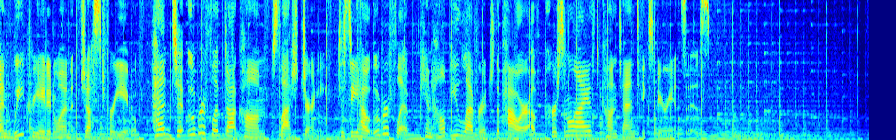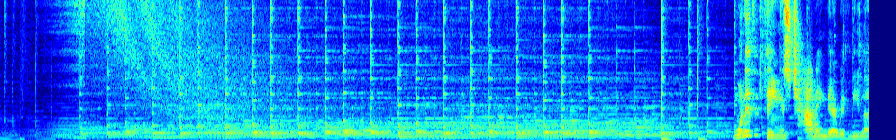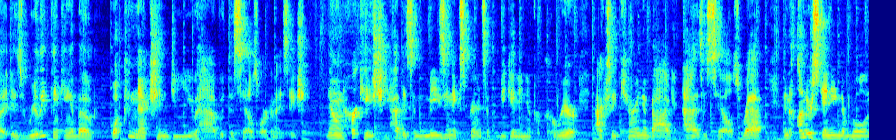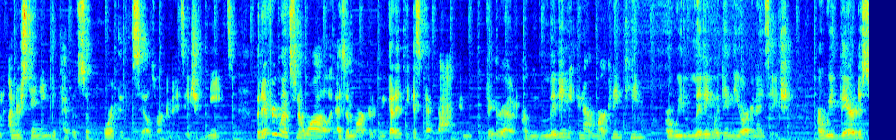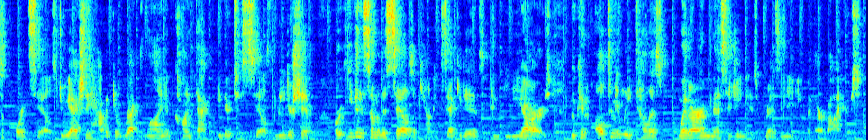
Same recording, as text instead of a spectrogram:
and we created one just for you. Head to uberflip.com/journey to see how Uberflip can help you leverage the power of personalized content experiences. One of the things chatting there with Leela is really thinking about what connection do you have with the sales organization? Now, in her case, she had this amazing experience at the beginning of her career, actually carrying a bag as a sales rep and understanding the role and understanding the type of support that the sales organization needs. But every once in a while, as a marketer, we got to take a step back and figure out are we living in our marketing team or are we living within the organization? Are we there to support sales? Do we actually have a direct line of contact either to sales leadership or even some of the sales account executives and BDRs who can ultimately tell us whether our messaging is resonating with our buyers?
